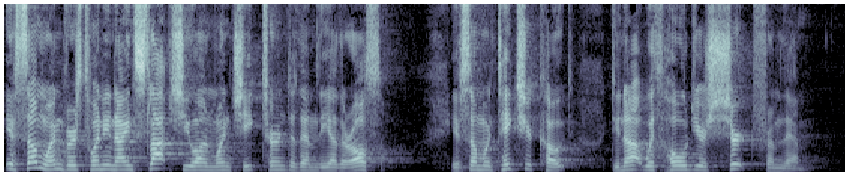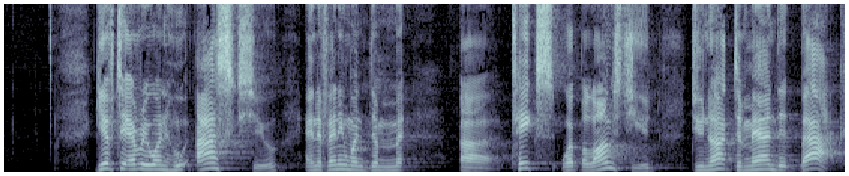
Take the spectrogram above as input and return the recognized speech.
If someone, verse 29, slaps you on one cheek, turn to them the other also. If someone takes your coat, do not withhold your shirt from them. Give to everyone who asks you, and if anyone dem- uh, takes what belongs to you, do not demand it back.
